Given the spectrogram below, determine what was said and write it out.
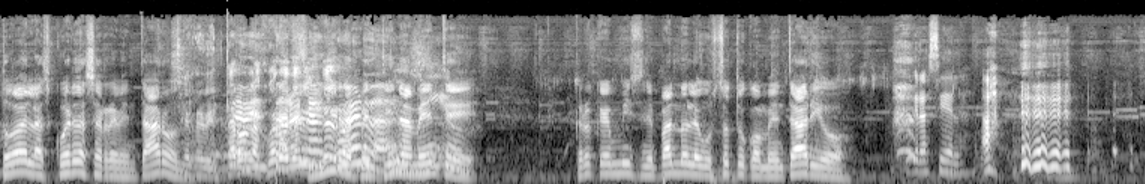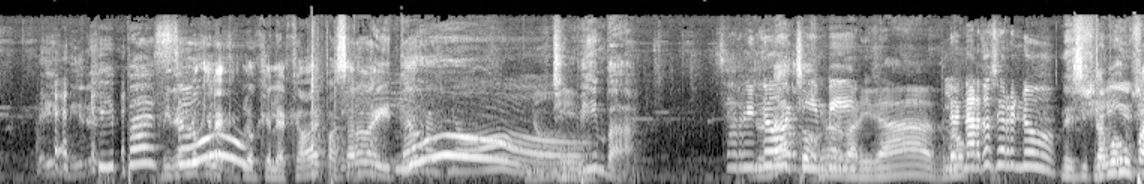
todas las cuerdas se reventaron. Se reventaron las cuerdas Sí, del dinero. repentinamente. Creo que a Miss Nepal no le gustó tu comentario. Graciela. Ah. ¿Qué pasó? Miren lo que, le, lo que le acaba de pasar a la guitarra. No. Chimbimba. Se arruinó, Leonardo. Qué Chimbi. barbaridad. no. Leonardo se arruinó. Necesitamos Sí, un o sea,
